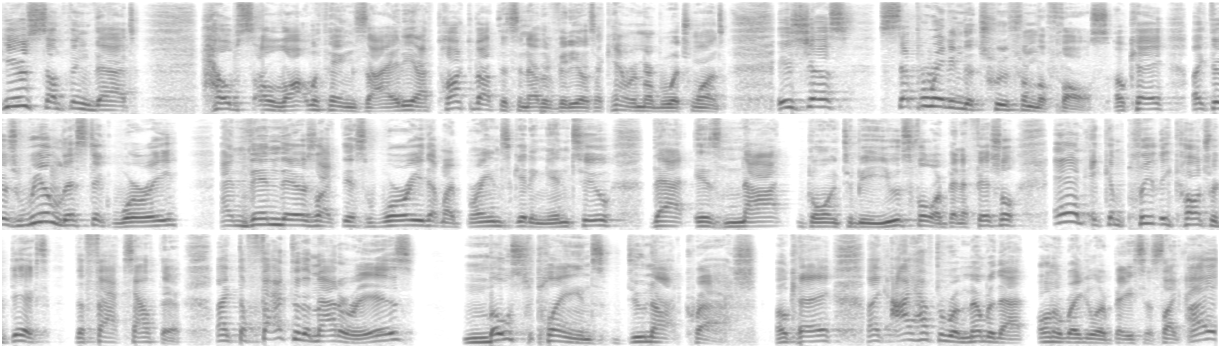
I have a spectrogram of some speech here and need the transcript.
here's something that helps a lot with anxiety, I've talked about this in other videos, I can't remember which ones, is just separating the truth from the false, okay? Like there's realistic worry, and then there's like this worry that my brain's getting into that is not going to be useful or beneficial, and it completely contradicts the facts out there. Like the fact of the matter is, most planes do not crash, okay? Like I have to remember that on a regular basis. Like I,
